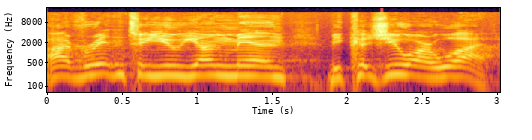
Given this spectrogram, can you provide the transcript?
I've written to you, young men, because you are what?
